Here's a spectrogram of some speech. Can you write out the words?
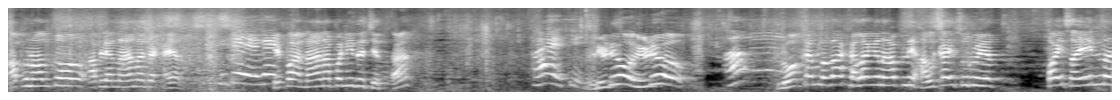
आपण आलतो आपल्या नानाच्या खायात. हे? पहा नाना पण इथंच आहेत हा? Video video? लोकांना दाखवा लागेल आपली हाल काय सुरू आहेत. पैसा येईल ना.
